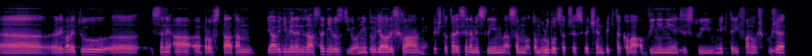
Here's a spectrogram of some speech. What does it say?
uh, rivalitu uh, Seny a Prosta, tam já vidím jeden zásadní rozdíl. Oni to udělali schválně, když to tady si nemyslím a jsem o tom hluboce přesvědčen, byť taková obvinění existují u některých fanoušků, že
